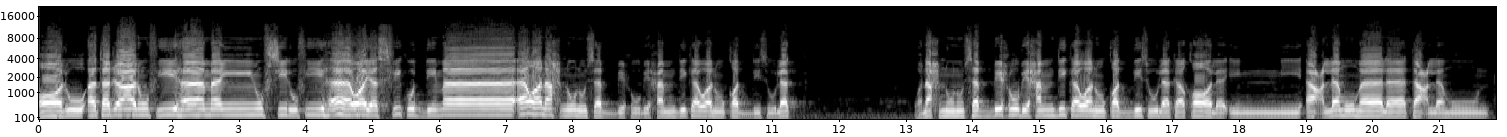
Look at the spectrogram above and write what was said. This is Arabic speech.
قالوا أتجعل فيها من يفسد فيها ويسفك الدماء ونحن نسبح بحمدك ونقدس لك ونحن نسبح بحمدك ونقدس لك قال إني أعلم ما لا تعلمون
